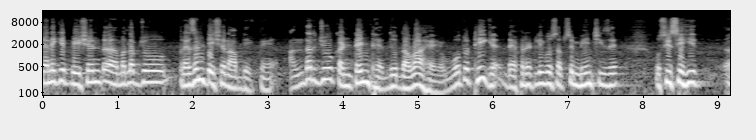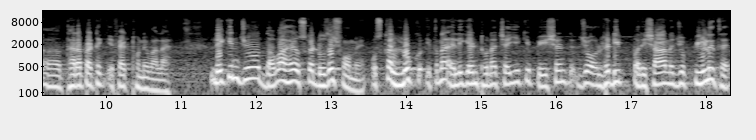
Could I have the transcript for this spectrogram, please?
यानी कि पेशेंट मतलब जो प्रेजेंटेशन आप देखते हैं, अंदर जो कंटेंट है, जो दवा है, वो तो ठीक है डेफिनेटली वो सबसे मेन चीज़ है, उसी से ही थेरापेटिक इफ़ेक्ट होने वाला है। लेकिन जो दवा है, उसका डोजेज फॉर्म है, उसका लुक इतना एलिगेंट होना चाहिए कि पेशेंट जो ऑलरेडी परेशान है, जो पीड़ित है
